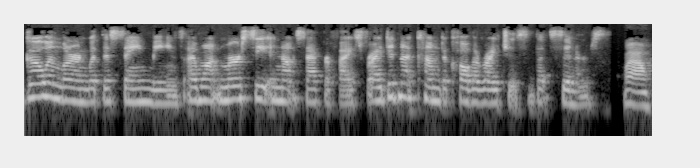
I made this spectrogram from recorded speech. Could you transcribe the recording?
Go and learn what this saying means. I want mercy and not sacrifice, for I did not come to call the righteous, but sinners. Wow.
